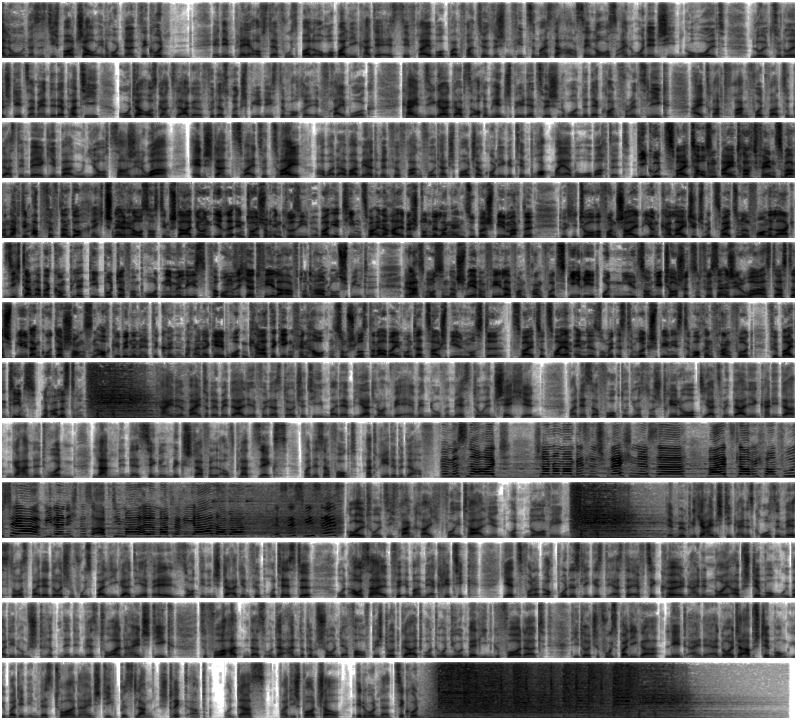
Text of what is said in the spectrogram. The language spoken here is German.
Hallo, das ist die Sportschau in 100 Sekunden. In den Playoffs der Fußball-Europa League hat der SC Freiburg beim französischen Vizemeister Arcelons ein Unentschieden geholt. 0 zu 0 steht's am Ende der Partie. Gute Ausgangslage für das Rückspiel nächste Woche in Freiburg. Kein Sieger gab's auch im Hinspiel der Zwischenrunde der Conference League. Eintracht Frankfurt war zu Gast in Belgien bei Union Saint-Gilloise. Endstand 2 zu 2. Aber da war mehr drin für Frankfurt, hat Sportschau-Kollege Tim Brockmeier beobachtet. Die gut 2000 Eintracht-Fans waren nach dem Abpfiff dann doch recht schnell raus aus dem Stadion, ihre Enttäuschung inklusive. Weil ihr Team zwar eine halbe Stunde lang ein super Spiel machte, durch die Tore von Scheibi und Kalajdzic mit 2 zu 0 vorne lag, sich dann aber komplett die Butter vom Brot nehmen ließ, verunsichert, fehlerhaft und harmlos spielte. Rasmussen nach schwerem Fehler von Frankfurt Skiri und Nilsson, die Torschützen für Saint-Gilloise, dass das Spiel dann guter Chancen auch gewinnen hätte können. Nach einer einer gelb-roten Karte gegen Van Houten zum Schluss dann aber in Unterzahl spielen musste. 2 zu 2 am Ende. Somit ist im Rückspiel nächste Woche in Frankfurt für beide Teams noch alles drin. Keine weitere Medaille für das deutsche Team bei der Biathlon-WM in Nove Mesto in Tschechien. Vanessa Vogt und Justus Strelo, die als Medaillenkandidaten gehandelt wurden, landen in der Single-Mix-Staffel auf Platz 6. Vanessa Vogt hat Redebedarf. Wir müssen da heute schon noch mal ein bisschen sprechen. Es äh, war jetzt, glaube ich, vom Fuß her wieder nicht das optimale Material, aber es ist, wie es ist. Gold holt sich Frankreich vor Italien und Norwegen. Der mögliche Einstieg eines Großinvestors bei der deutschen Fußballliga DFL sorgt in den Stadien für Proteste und außerhalb für immer mehr Kritik. Jetzt fordert auch Bundesligist 1. FC Köln eine Neuabstimmung über den umstrittenen Investoreneinstieg. Zuvor hatten das unter anderem schon der VfB Stuttgart und Union Berlin gefordert. Die deutsche Fußballliga lehnt eine erneute Abstimmung über den Investoreneinstieg bislang strikt ab. Und das war die Sportschau in 100 Sekunden.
